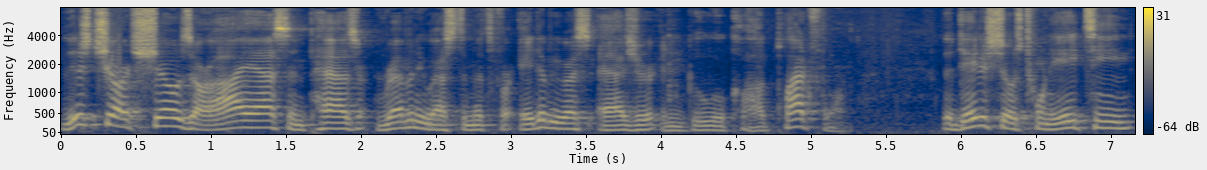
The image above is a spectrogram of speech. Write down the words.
This chart shows our IaaS and PaaS revenue estimates for AWS, Azure, and Google Cloud Platform. The data shows 2018,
